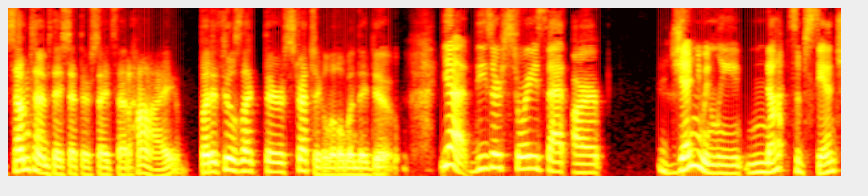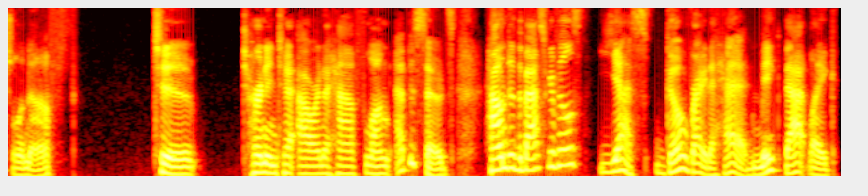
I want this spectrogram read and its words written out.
sometimes they set their sights that high, but it feels like they're stretching a little when they do. Yeah, these are stories that are genuinely not substantial enough to turn into hour and a half long episodes. Hound of the Baskervilles? Yes, go right ahead. Make that like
